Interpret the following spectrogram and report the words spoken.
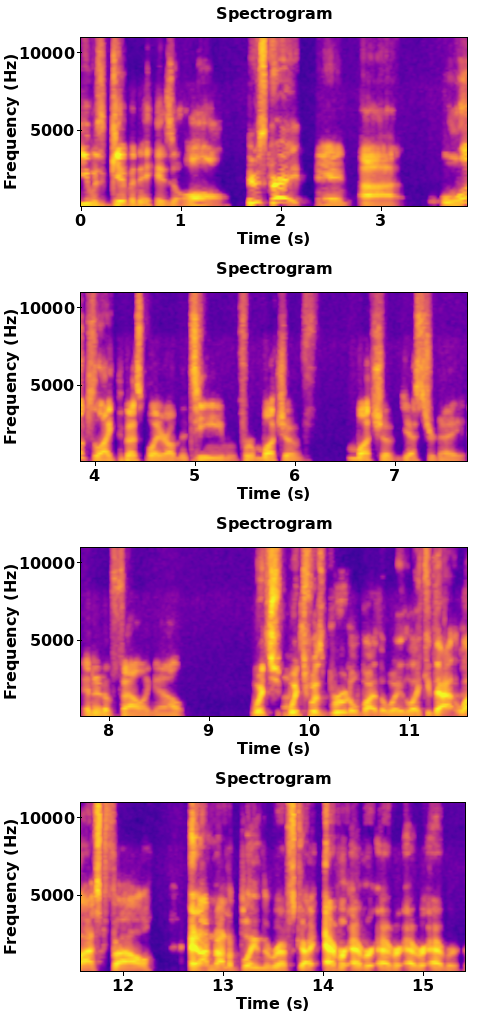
he was giving it his all. He was great. and uh looked like the best player on the team for much of much of yesterday. Ended up fouling out which Uh, which was brutal by the way. Like that last foul and i'm not a blame the refs guy ever ever ever ever ever.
